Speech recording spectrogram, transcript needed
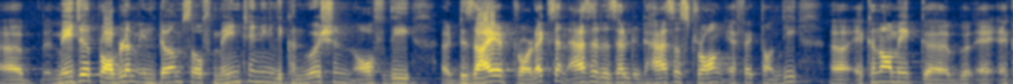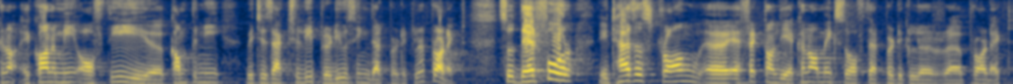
uh, major problem in terms of maintaining the conversion of the uh, desired products and as a result it has a strong effect on the uh, economic uh, econo economy of the uh, company which is actually producing that particular product. So, therefore, it has a strong effect on the economics of that particular product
